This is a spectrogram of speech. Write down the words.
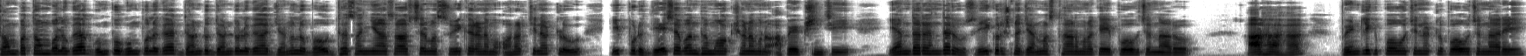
తొంబతొంబలుగా గుంపు గుంపులుగా దండు దండులుగా జనులు బౌద్ధ సన్యాసాశ్రమ స్వీకరణము ఒనర్చినట్లు ఇప్పుడు దేశబంధ మోక్షణమును అపేక్షించి ఎందరెందరూ శ్రీకృష్ణ జన్మస్థానములకై పోవుచున్నారో? ఆహాహా పెండ్లికి పోవుచున్నట్లు పోవుచున్నారే?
